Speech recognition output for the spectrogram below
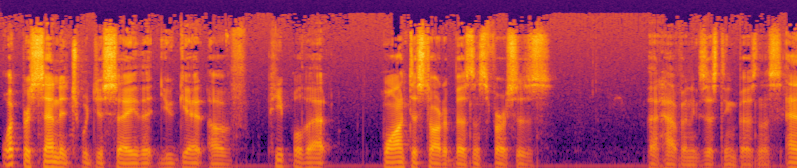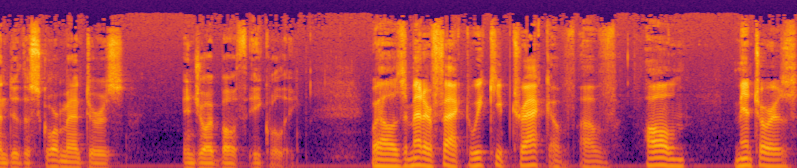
What percentage would you say that you get of people that want to start a business versus that have an existing business? And do the SCORE mentors enjoy both equally? Well, as a matter of fact, we keep track of, of all mentors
